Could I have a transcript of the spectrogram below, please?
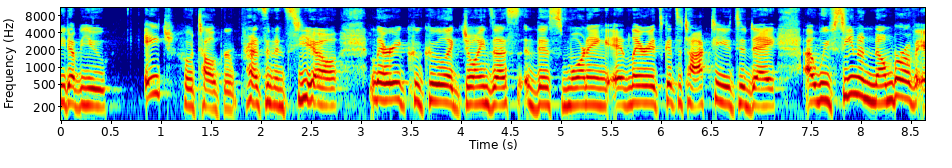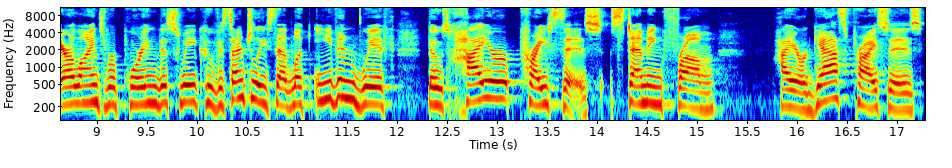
BW H Hotel Group President CEO Larry Cuculic joins us this morning. And Larry, it's good to talk to you today. Uh, we've seen a number of airlines reporting this week who've essentially said, look, even with those higher prices stemming from higher gas prices,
